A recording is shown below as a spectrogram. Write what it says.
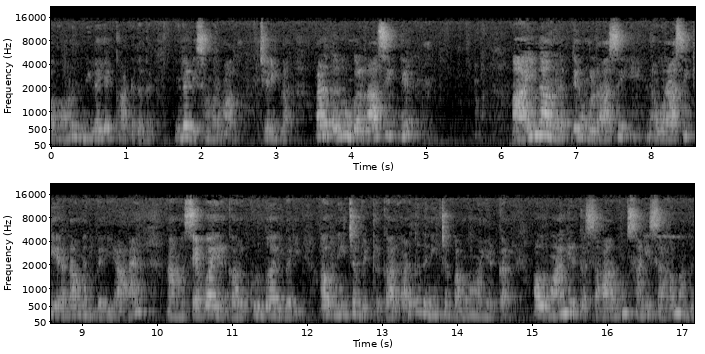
பகவானும் நிலையை காட்டுதுங்க இந்த டிசம்பர் மாதம். சரிங்களா? அடுத்தது உங்கள் ராசிக்கு ஐந்தாம் இடத்தில் உங்கள் ராசி ஒரு ராசிக்கு இரண்டாம் அதிபதியான செவ்வாய் இருக்காரு குடும்பாதிபதி. அவர் நீச்சம் பெற்றிருக்காரு. அடுத்தது நீச்சம் பங்கமாயிருக்கார் அவர் வாங்கியிருக்க சாரமும் சனி சாரம் அந்த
